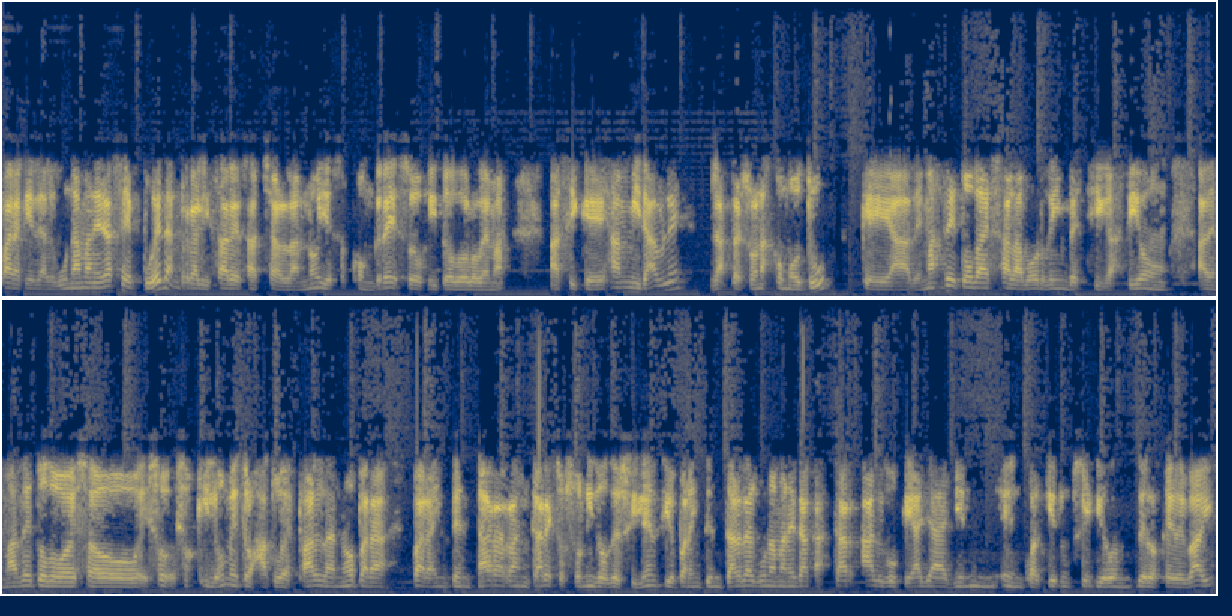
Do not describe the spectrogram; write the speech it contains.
para que de alguna manera se puedan realizar esas charlas, ¿no? Y esos congresos y todo lo demás. Así que es admirable las personas como tú que además de toda esa labor de investigación, además de todo eso, esos kilómetros a tu espalda, ¿no? Para, para intentar arrancar esos sonidos del silencio, para intentar de alguna manera captar algo que haya allí en, cualquier sitio de los que vais,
